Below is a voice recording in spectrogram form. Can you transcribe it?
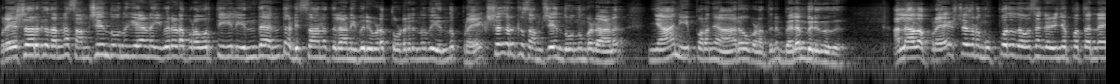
പ്രേക്ഷകർക്ക് തന്നെ സംശയം തോന്നുകയാണ് ഇവരുടെ പ്രവൃത്തിയിൽ എന്ത് എന്ത് അടിസ്ഥാനത്തിലാണ് ഇവർ ഇവിടെ തുടരുന്നത് എന്ന് പ്രേക്ഷകർക്ക് സംശയം തോന്നുമ്പോഴാണ് ഞാൻ ഈ പറഞ്ഞ ആരോപണത്തിന് ബലം വരുന്നത്. അല്ലാതെ പ്രേക്ഷകർ മുപ്പത് ദിവസം കഴിഞ്ഞപ്പോൾ തന്നെ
